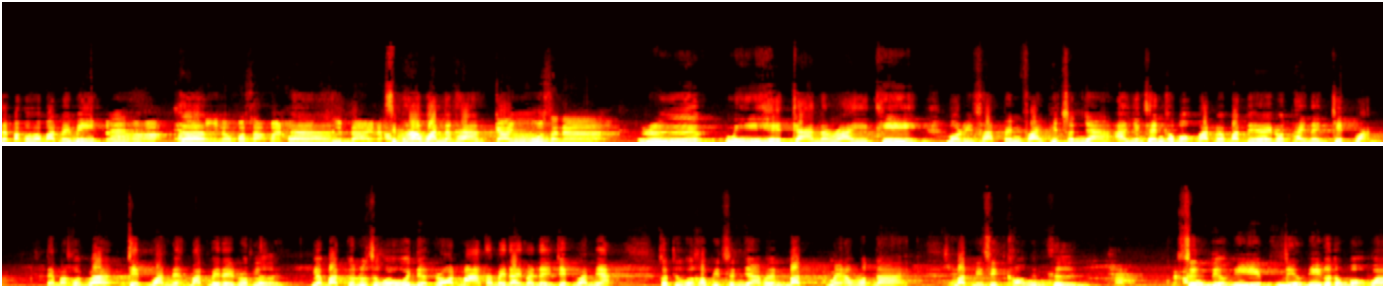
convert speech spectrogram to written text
แต่ปรากฏว่าบัตรไม่มีอ่าก็อันนี้เราก็สามารถขอเงินคืนได้นะครัสิบห้าวันนะคะ การอืมโฆษณา หรือมีเหตุการณ์อะไรที่บริษัทเป็นฝ่ายผิดสัญญาอะอย่างเช่นเขาบอกบัตรว่าบัตรจะได้รถภายใน7วัน แต่ปรากฏว่า7วันเนี่ยบัตรไม่ได้รถเลย แล้วบัตก็รู้สึกว่าโอ้ยเดือดร้อนมากถ้าไม่ได้ภายในเจ็ดวันเนี้ยก็ถือว่าเขาผิดสัญญาเพราะฉะนั้นบัตไม่เอารถได้ใช่บัตมีสิทธิ์ของเงินคืน ค่ะนะครับซึ่งเดี๋ยวนี้เดี๋ยวนี้ก็ต้องบอกว่า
